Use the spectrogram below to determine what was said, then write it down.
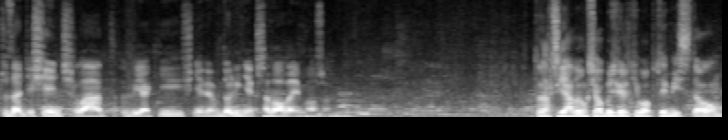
czy za 10 lat w jakiejś, nie wiem, w Dolinie Krzemowej może? To znaczy, ja bym chciał być wielkim optymistą,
